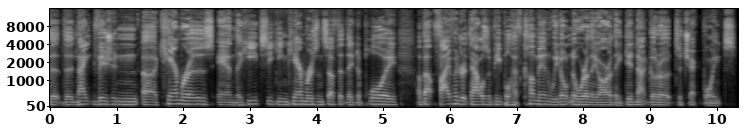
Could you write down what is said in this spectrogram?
the the night vision uh, cameras and the heat seeking cameras and stuff that they deploy. About 500,000 people have come in. We don't know where they are. They did not go to, to checkpoints.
